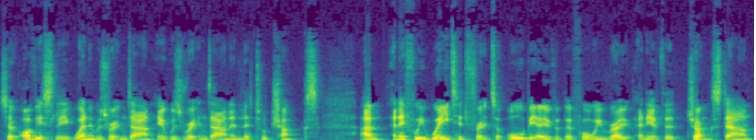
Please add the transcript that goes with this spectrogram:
So, obviously, when it was written down, it was written down in little chunks. Um, and if we waited for it to all be over before we wrote any of the chunks down,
